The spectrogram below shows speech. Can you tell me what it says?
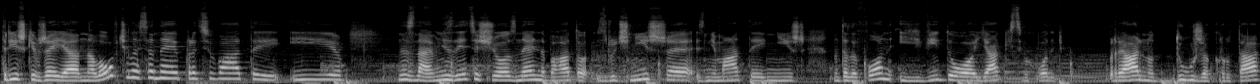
Трішки вже я наловчилася нею працювати, і не знаю, мені здається, що з нею набагато зручніше знімати, ніж на телефон, і відео якість виходить реально дуже крута.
